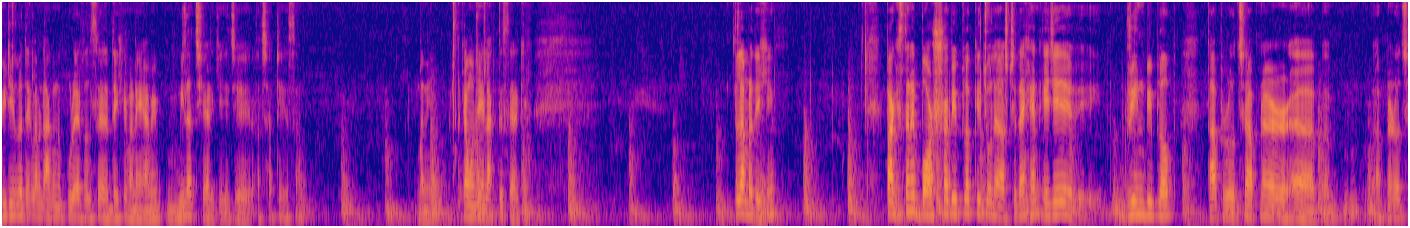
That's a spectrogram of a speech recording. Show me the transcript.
ভিডিওগুলো দেখলাম, এটা আগুনে পুড়ে ফেলছে দেখে মানে আমি মিলাচ্ছি আর কি যে আচ্ছা ঠিক আছে। মানে কেমন জানি লাগতেছে আর কি। তাহলে আমরা দেখি। পাকিস্তানের বর্ষা বিপ্লব কি চলে আসছে? দেখেন, এই যে গ্রিন বিপ্লব, তারপর হচ্ছে আপনার আপনার হচ্ছে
